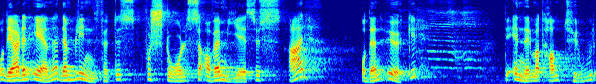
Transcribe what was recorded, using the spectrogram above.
Og det er den ene, den blindfødtes forståelse av hvem Jesus er, og den øker. Det ender med at han tror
